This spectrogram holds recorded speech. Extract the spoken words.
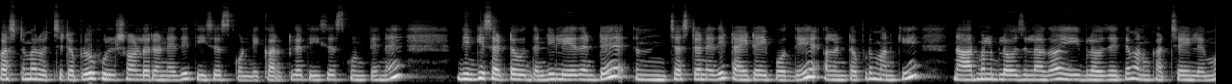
కస్టమర్ వచ్చేటప్పుడు ఫుల్ షోల్డర్ అనేది తీసేసుకోండి. కరెక్ట్గా తీసేసుకుంటేనే దీనికి సెట్ అవుద్దండి. లేదంటే చెస్ట్ అనేది టైట్ అయిపోద్ది. అలాంటప్పుడు మనకి నార్మల్ బ్లౌజ్ లాగా ఈ బ్లౌజ్ అయితే మనం కట్ చేయలేము.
